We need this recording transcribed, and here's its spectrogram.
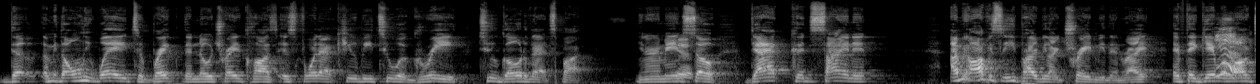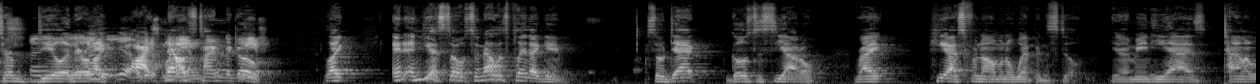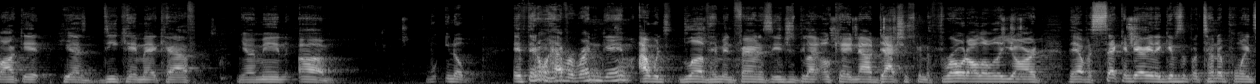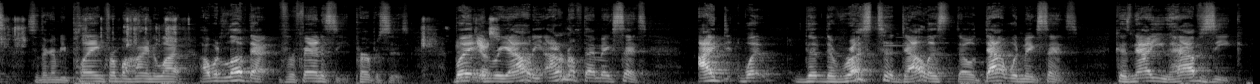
the I mean the only way to break the no trade clause is for that QB to agree to go to that spot. You know what I mean? Yeah. So Dak could sign it. I mean, obviously he'd probably be like, trade me then, right? If they gave him a long term deal and they were like, Yeah, all right, now it's time to go. Like, and and yes, so so now let's play that game. So Dak goes to Seattle, right? He has phenomenal weapons still. You know what I mean? He has Tyler Lockett. He has DK Metcalf. You know what I mean? Um, you know, if they don't have a running game, I would love him in fantasy and just be like, okay, now Dak's just gonna throw it all over the yard. They have a secondary that gives up a ton of points, so they're gonna be playing from behind a lot. I would love that for fantasy purposes, but Yes. in reality, I don't know if that makes sense. I what the the Russ to Dallas though that would make sense because now you have Zeke,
